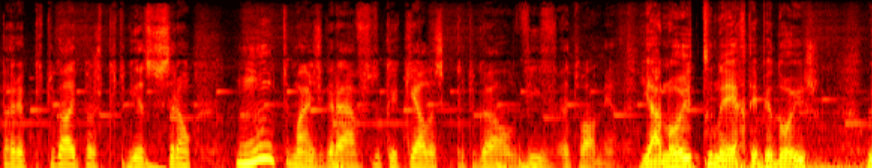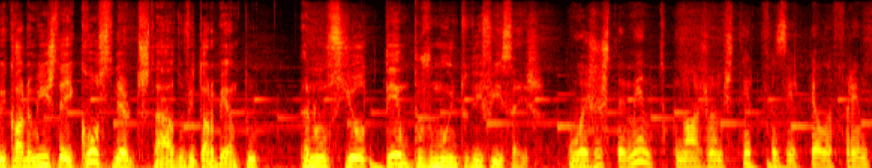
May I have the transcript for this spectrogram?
para Portugal e para os portugueses serão muito mais graves do que aquelas que Portugal vive atualmente. E à noite, na RTP2, o economista e conselheiro de Estado, Vitor Bento, anunciou tempos muito difíceis. O ajustamento que nós vamos ter que fazer pela frente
